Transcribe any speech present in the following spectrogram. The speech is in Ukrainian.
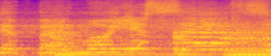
тепер моє серце.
